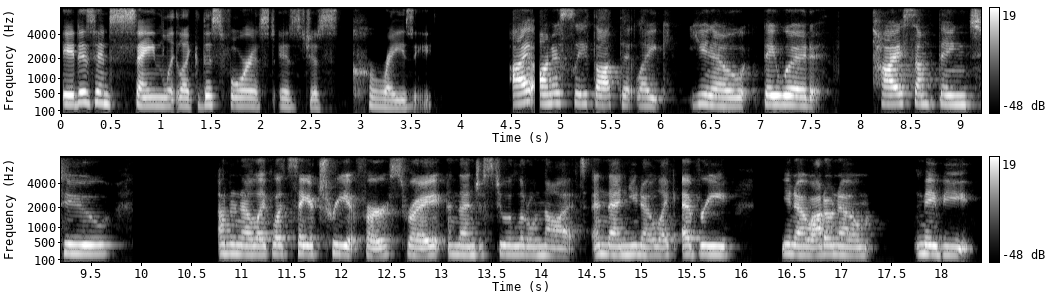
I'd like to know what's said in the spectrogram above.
it is insanely like this forest is just crazy. I honestly thought that, like, you know, they would tie something to, I don't know, like, let's say a tree at first, right? And then just do a little knot. And then, you know, like every, you know, I don't know, maybe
